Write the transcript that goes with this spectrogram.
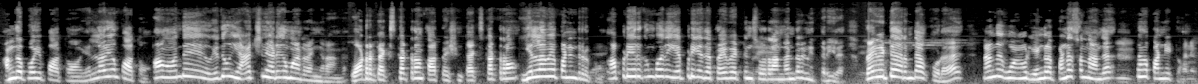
அங்க போய் பார்த்தோம். எல்லாரையும் பார்த்தோம். அவங்க வந்து எதுவும் ஆக்ஷன் எடுக்க மாட்டேங்கிறாங்க. வாட்டர் டேக்ஸ் கட்டுறோம் கார்பரேஷன் டேக்ஸ் கட்டுறோம். எல்லாமே பண்ணிட்டு இருக்கோம். அப்படி இருக்கும்போது எப்படி இதை பிரைவேட்னு சொல்றாங்கன்றது எனக்கு தெரியல. பிரைவேட்டா இருந்தா கூட நாங்க உங்க- எங்களை பண்ண சொன்னாங்க. நாங்க பண்ணிட்டோம்.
